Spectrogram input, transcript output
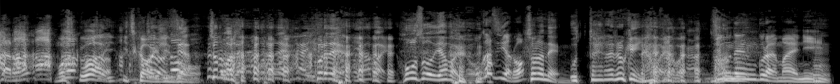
だろ？もしくは市川海老蔵。ちょっと待って、これね、やばい。放送やばいよ。おかしいやろ？それはね、訴えられるけん。やばいやばい。10 年ぐらい前に、ん。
